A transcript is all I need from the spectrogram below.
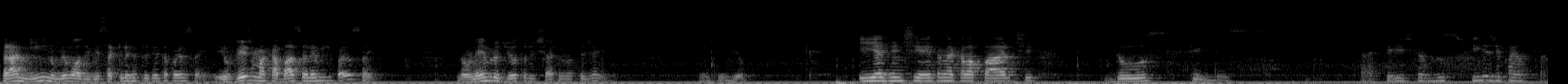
Pra mim, no meu modo de vista, aquilo representa Pai Ossan. Eu vejo uma cabaça, eu lembro de Pai Ossan. Não lembro de outro orixá que não seja ele. Entendeu? E a gente entra naquela parte dos filhos. Características dos filhos de Pai Ossan.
